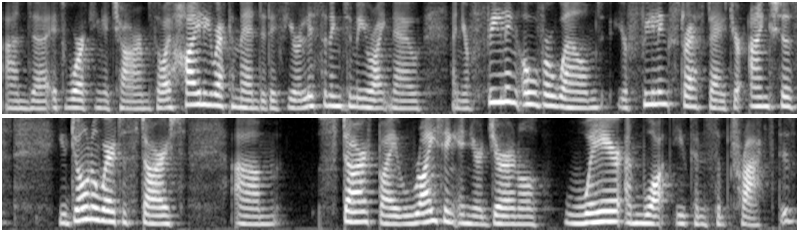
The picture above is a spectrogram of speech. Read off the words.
And uh, it's working a charm. So I highly recommend it if you're listening to me right now and you're feeling overwhelmed, you're feeling stressed out, you're anxious, you don't know where to start. Um, start by writing in your journal where and what you can subtract. There's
